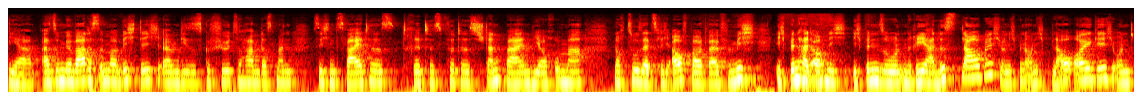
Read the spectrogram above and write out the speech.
Ja, also mir war das immer wichtig, ähm, dieses Gefühl zu haben, dass man sich ein zweites, drittes, viertes Standbein, wie auch immer, noch zusätzlich aufbaut, weil für mich, ich bin halt auch nicht, ich bin so ein Realist, glaube ich, und ich bin auch nicht blauäugig und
